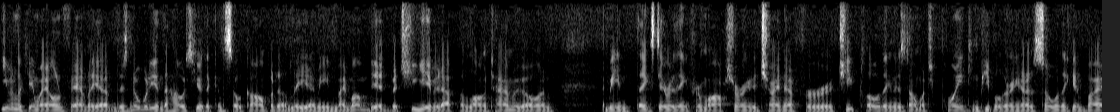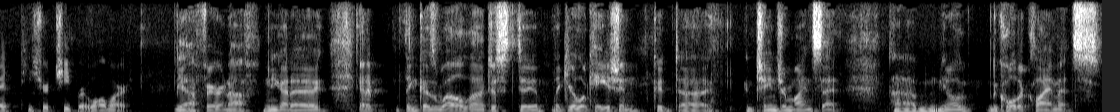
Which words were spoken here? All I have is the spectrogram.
even looking at my own family, uh, there's nobody in the house here that can sew competently. I mean, my mom did, but she gave it up a long time ago, and I mean, thanks to everything from offshoring to China for cheap clothing, there's not much point in people learning how to sew when they can buy a T-shirt cheaper at Walmart. Yeah, fair enough. And you gotta gotta think as well. Uh, just to, like your location could uh, could change your mindset. Um, you know, the colder climates,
